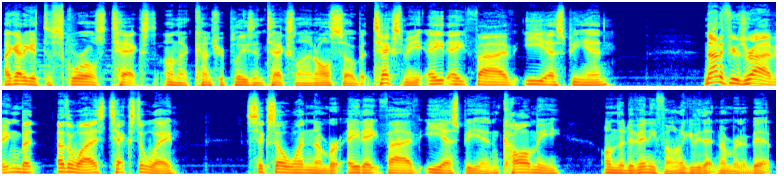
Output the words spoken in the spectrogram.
I got to get the Squirrel's text on the Country Pleasing text line also, but text me 885 ESPN. Not if you're driving, but otherwise, text away 601 number 885 ESPN. Call me on the Deviney phone. I'll give you that number in a bit.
